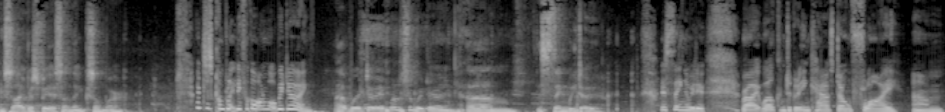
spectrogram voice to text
in cyberspace, I think, somewhere. I just completely forgotten what we're doing. Uh, we're doing what is it we're doing? Um, this thing we do. This thing we do. Right, welcome to Green Cows Don't Fly. Um,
